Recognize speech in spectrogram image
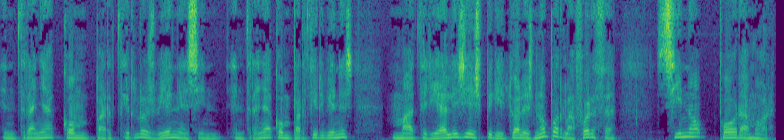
entraña compartir los bienes, entraña compartir bienes materiales y espirituales, no por la fuerza, sino por amor.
